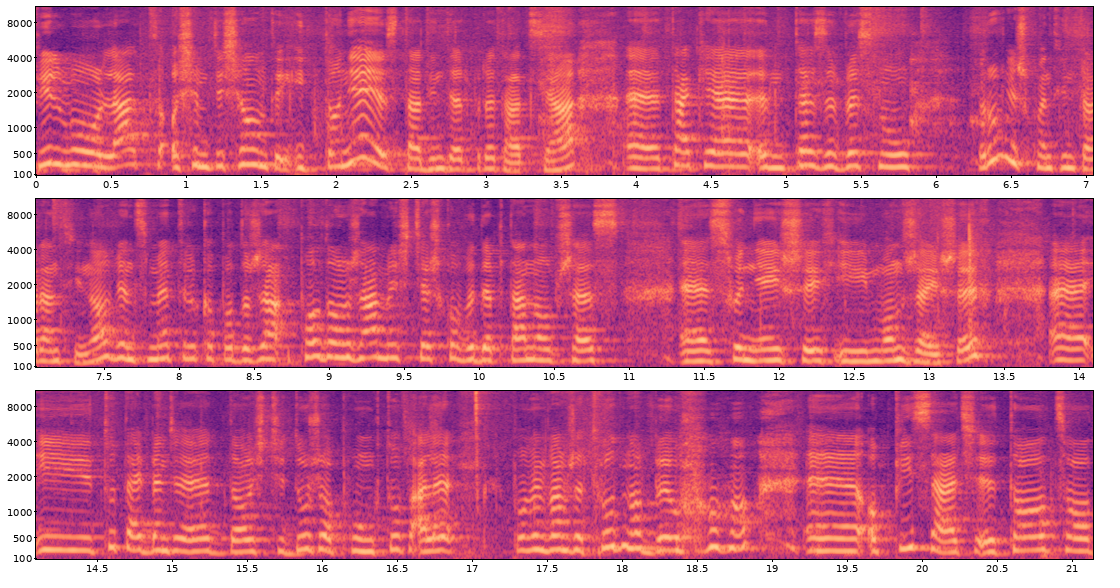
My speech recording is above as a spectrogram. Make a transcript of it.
filmu lat 80. I to nie jest ta interpretacja. E, Takie tezy wysnuł również Quentin Tarantino, więc my tylko podąża, podążamy ścieżką wydeptaną przez e, słynniejszych i mądrzejszych. E, I tutaj będzie dość dużo punktów, ale powiem Wam, że trudno było e, opisać to, co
